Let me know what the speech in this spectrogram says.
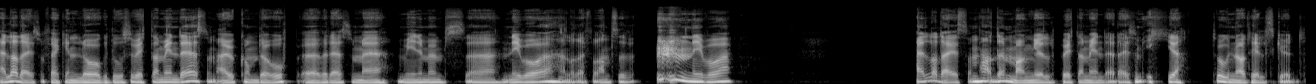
eller de som fikk en låg dose vitamin D, som òg kom da opp over det som er minimumsnivået, eller referansenivået, eller de som hadde mangel på vitamin D, de som ikke tok noe tilskudd,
